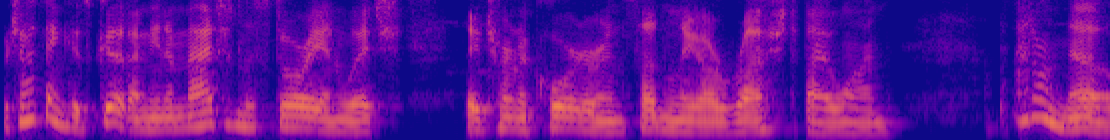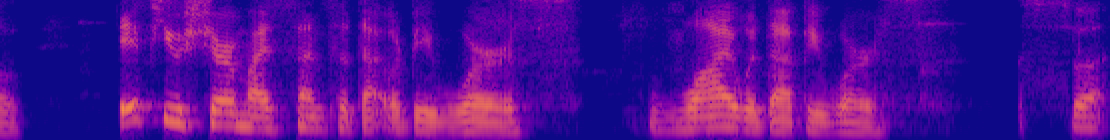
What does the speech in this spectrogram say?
which I think is good. I mean, imagine the story in which they turn a quarter and suddenly are rushed by one. I don't know. If you share my sense that that would be worse, why would that be worse? So,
